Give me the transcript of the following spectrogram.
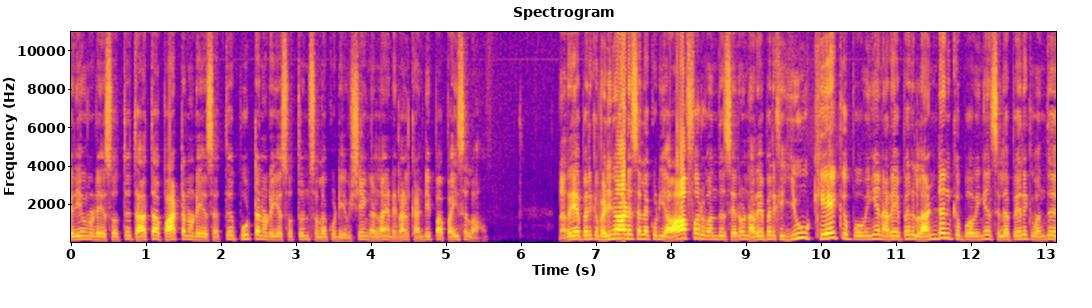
பெரியவனுடைய சொத்து தாத்தா பாட்டனுடைய சொத்து பூட்டனுடைய சொத்துன்னு சொல்லக்கூடிய விஷயங்கள்லாம் இன்றைய நாள் கண்டிப்பாக பைசலாகும் நிறைய பேருக்கு வெளிநாடு செல்லக்கூடிய ஆஃபர் வந்து சேரும். நிறைய பேருக்கு யூகேக்கு போவீங்க நிறைய பேர் லண்டனுக்கு போவீங்க சில பேருக்கு வந்து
